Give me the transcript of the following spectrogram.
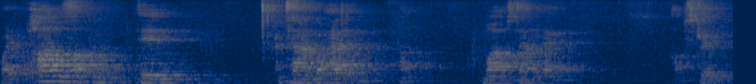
Right? It piles up in, in a town called Adam, miles down there, upstream.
